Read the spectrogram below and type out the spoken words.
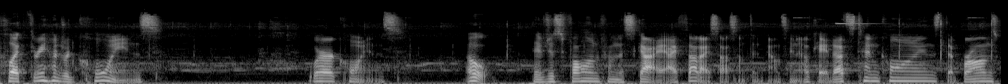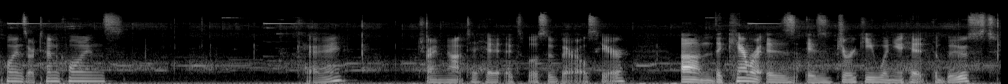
Collect 300 coins. Where are coins? Oh, they've just fallen from the sky. I thought I saw something bouncing. Okay, that's 10 coins. The bronze coins are 10 coins. Okay. Trying not to hit explosive barrels here. Um, the camera is is jerky when you hit the boost,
